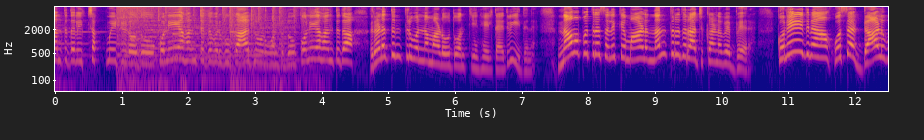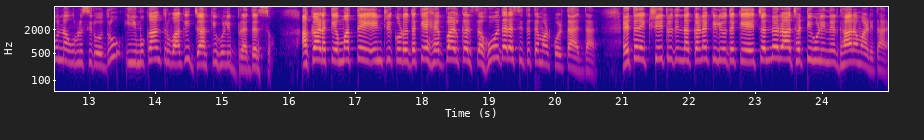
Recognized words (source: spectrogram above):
ಹಂತದಲ್ಲಿ ಚಕ್ಮೇಟ್ ಇಡೋದು, ಕೊನೆಯ ಹಂತದವರೆಗೂ ಕಾದ್ ನೋಡುವಂಥದ್ದು, ಕೊನೆಯ ಹಂತದ ರಣತಂತ್ರವನ್ನ ಮಾಡೋದು ಅಂತ ಏನು ಹೇಳ್ತಾ ಇದ್ವಿ, ಇದನ್ನೇ. ನಾಮಪತ್ರ ಸಲ್ಲಿಕೆ ಮಾಡಿದ ನಂತರದ ರಾಜಕಾರಣವೇ ಬೇರೆ. ಕೊನೆಯ ದಿನ ಹೊಸ ಡಾಳುವನ್ನ ಉರುಳಿಸಿರೋದ್ರು ಈ ಮುಖಾಂತರವಾಗಿ ಜಾರಕಿಹೊಳಿ ಬ್ರದರ್ಸ್. ಅಖಾಡಕ್ಕೆ ಮತ್ತೆ ಎಂಟ್ರಿ ಕೊಡೋದಕ್ಕೆ ಹೆಬ್ಬಾಳ್ಕರ್ ಸಹೋದರ ಸಿದ್ಧತೆ ಮಾಡ್ಕೊಳ್ತಾ ಇದ್ದಾರೆ. ಇತರೆ ಕ್ಷೇತ್ರದಿಂದ ಕಣಕ್ಕಿಳಿಯುವುದಕ್ಕೆ ಚನ್ನರಾಜ್ ಹಟ್ಟಿಹುಳಿ ನಿರ್ಧಾರ ಮಾಡಿದ್ದಾರೆ.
